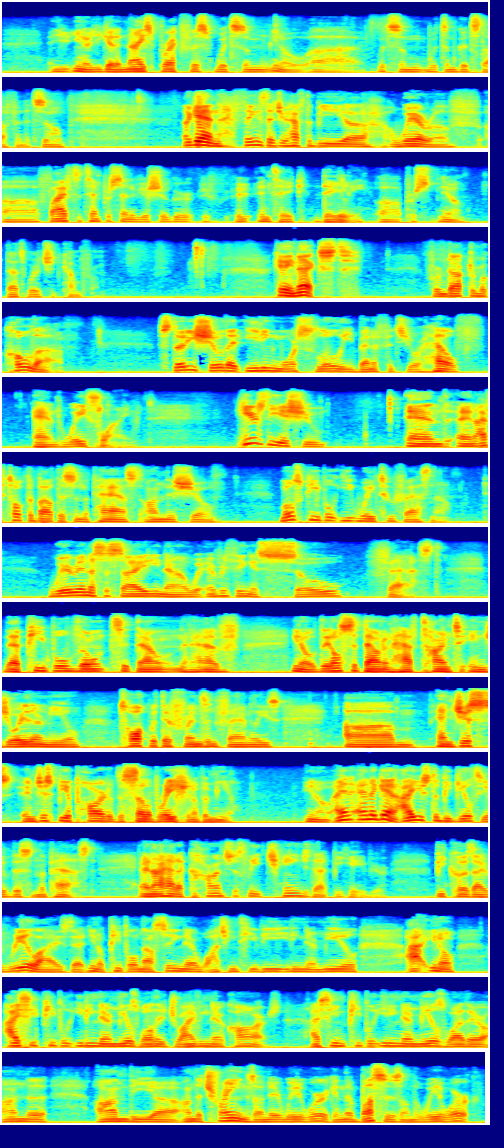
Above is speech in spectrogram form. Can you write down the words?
You, you know, you get a nice breakfast with some, you know, uh, with some with some good stuff in it. So, again, things that you have to be uh, aware of: uh, five to ten percent of your sugar intake daily. Uh, you know, that's where it should come from. Okay, next from Dr. Mercola. Studies show that eating more slowly benefits your health and waistline. Here's the issue, and and I've talked about this in the past on this show. Most people eat way too fast now. We're in a society now where everything is so fast that people don't sit down and have, you know, they don't sit down and have time to enjoy their meal, talk with their friends and families, um, and just and just be a part of the celebration of a meal. You know, and, and again, I used to be guilty of this in the past. And I had to consciously change that behavior because I realized that, you know, people are now sitting there watching TV, eating their meal. I you know, I see people eating their meals while they're driving their cars. I've seen people eating their meals while they're on the on the uh, on the trains on their way to work and the buses on the way to work.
